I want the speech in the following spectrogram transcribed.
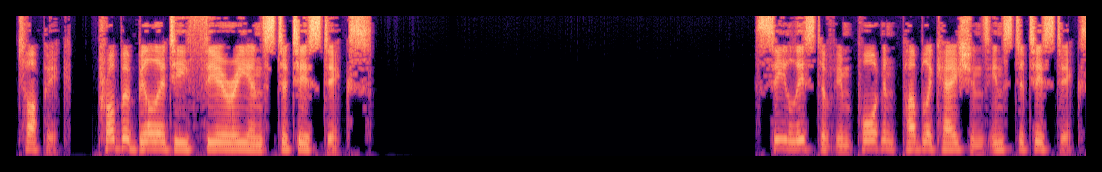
Topic: Probability theory and statistics. See list of important publications in statistics.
